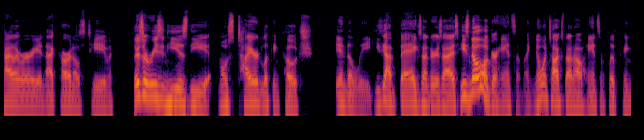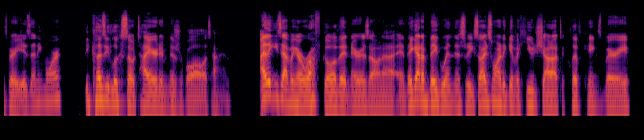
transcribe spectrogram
Kyler Murray and that Cardinals team, there's a reason he is the most tired looking coach in the league. He's got bags under his eyes. He's no longer handsome. Like no one talks about how handsome Cliff Kingsbury is anymore because he looks so tired and miserable all the time. I think he's having a rough go of it in Arizona, and they got a big win this week. So I just wanted to give a huge shout out to Cliff Kingsbury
